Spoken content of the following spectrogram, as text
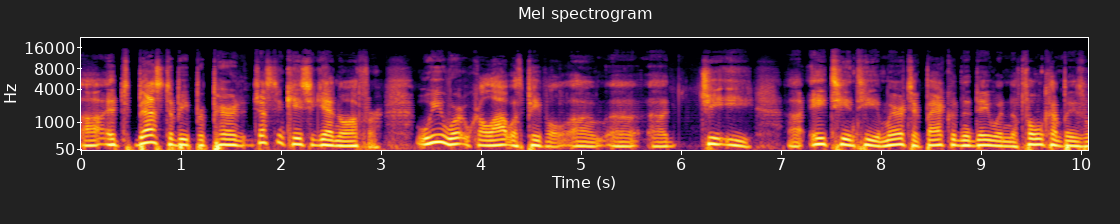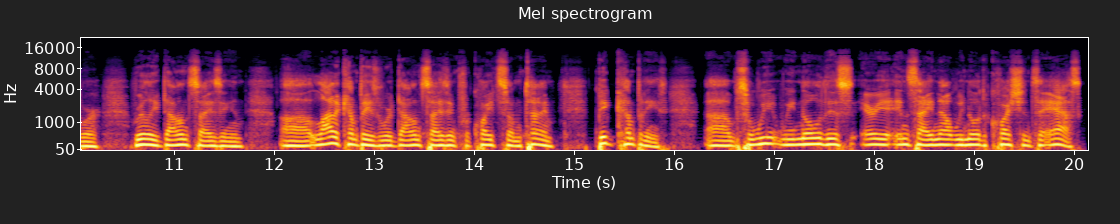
uh, it's best to be prepared just in case you get an offer. We work a lot with people. Um, uh, uh, GE, uh, AT&T, Ameritech, back in the day when the phone companies were really downsizing, and uh, a lot of companies were downsizing for quite some time. Big companies, um, so we we know this area inside and out. We know the questions to ask.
